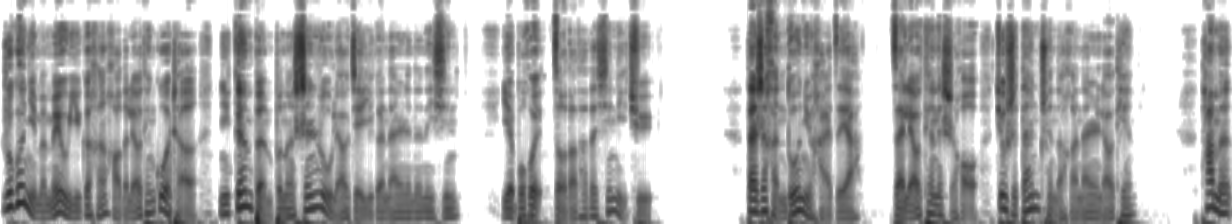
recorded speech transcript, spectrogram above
如果你们没有一个很好的聊天过程，你根本不能深入了解一个男人的内心，也不会走到他的心里去。但是很多女孩子呀，在聊天的时候就是单纯的和男人聊天，他们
